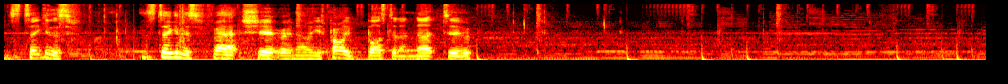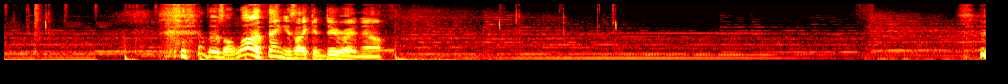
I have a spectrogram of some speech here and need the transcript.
he's taking his he's taking his fat shit right now. He's probably busting a nut too. There's a lot of things I can do right now.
